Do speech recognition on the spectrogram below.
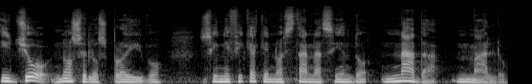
y yo no se los prohíbo, significa que no están haciendo nada malo.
